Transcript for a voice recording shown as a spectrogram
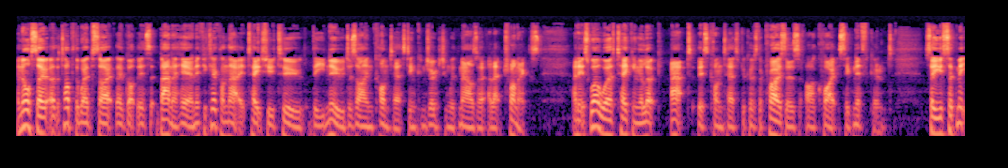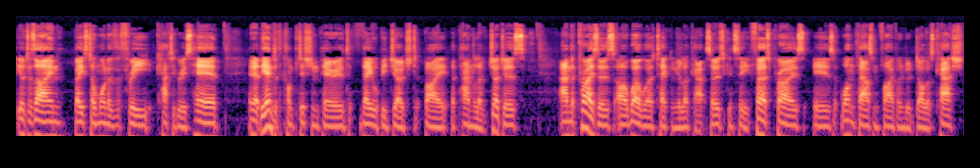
And also at the top of the website they've got this banner here and if you click on that it takes you to the new design contest in conjunction with Mouser Electronics. and it's well worth taking a look at this contest because the prizes are quite significant. So you submit your design based on one of the three categories here, and at the end of the competition period, they will be judged by the panel of judges, and the prizes are well worth taking a look at. So as you can see, first prize is $1,500 cash,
